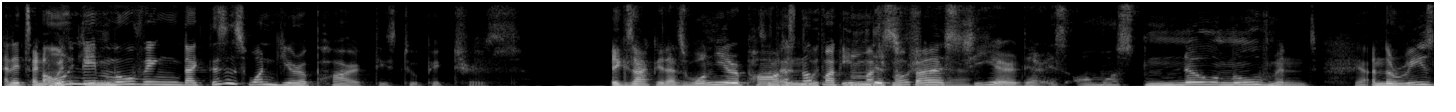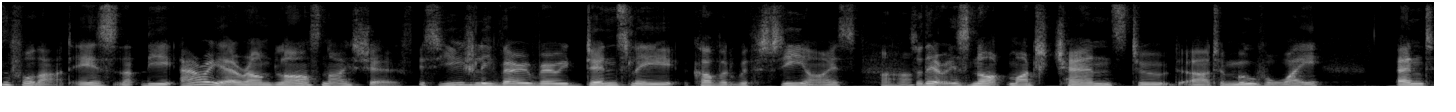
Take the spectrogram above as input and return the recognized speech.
and it's only within- moving like this is one year apart. These two pictures. Exactly, that's one year apart, there's and not much- within much this motion, first yeah. year, there is almost no movement. Yeah. And the reason for that is that the area around Larsen Ice Shelf is usually very, very densely covered with sea ice, Uh-huh. so there is not much chance to uh, to move away. And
